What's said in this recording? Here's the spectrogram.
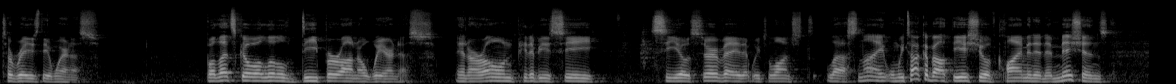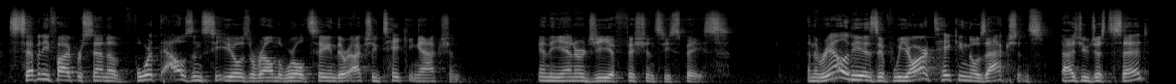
to raise the awareness. But let's go a little deeper on awareness. In our own PwC CEO survey that we launched last night, when we talk about the issue of climate and emissions, 75% of 4,000 CEOs around the world saying they're actually taking action in the energy efficiency space. And the reality is, if we are taking those actions, as you just said,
